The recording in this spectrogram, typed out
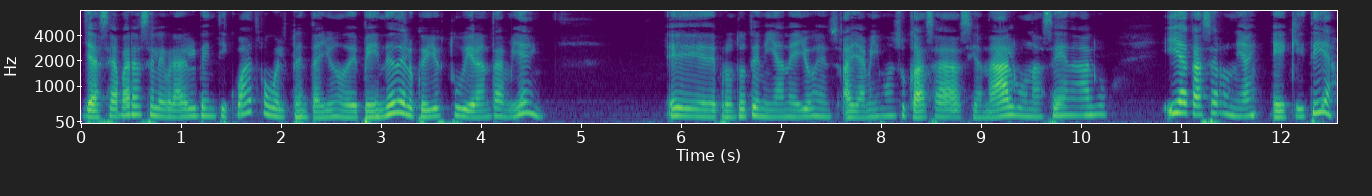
ya sea para celebrar el 24 o el 31, depende de lo que ellos tuvieran también. Eh, de pronto tenían ellos allá mismo en su casa, hacían algo, una cena, algo, y acá se reunían X días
